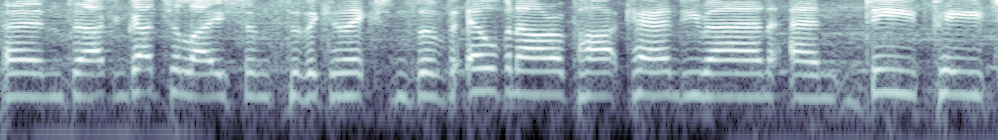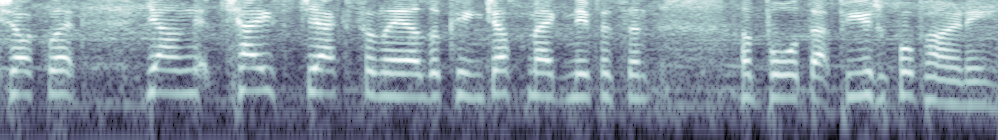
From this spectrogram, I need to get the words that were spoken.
And uh, congratulations to the connections of Elvanara Park Candyman and DP Chocolate. Young Chase Jackson there looking just magnificent aboard that beautiful pony.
